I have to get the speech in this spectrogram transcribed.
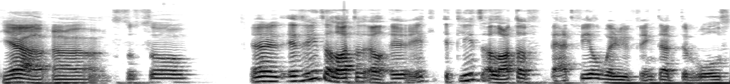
yeah, uh, so, so it, it leads a lot of it, it leads a lot of bad feel where you think that the rules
